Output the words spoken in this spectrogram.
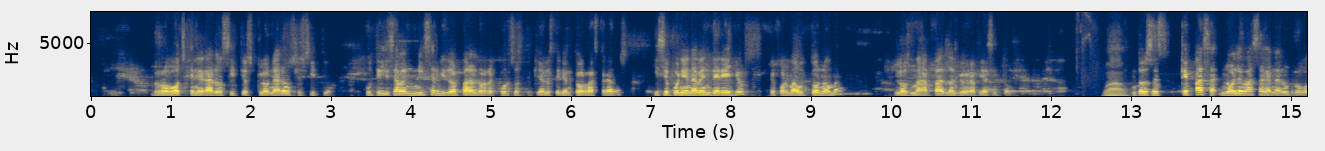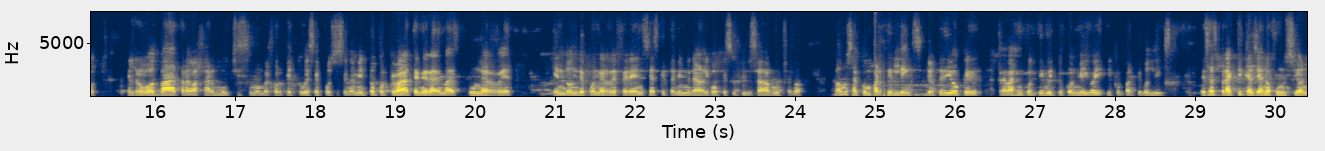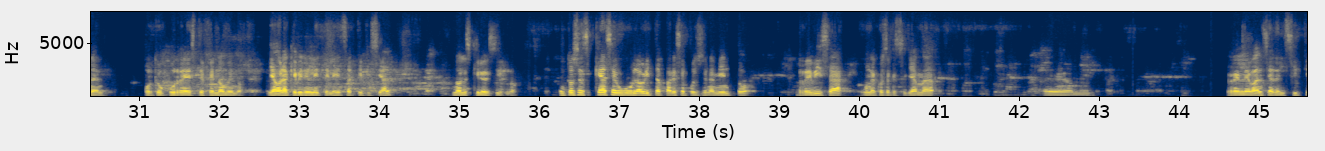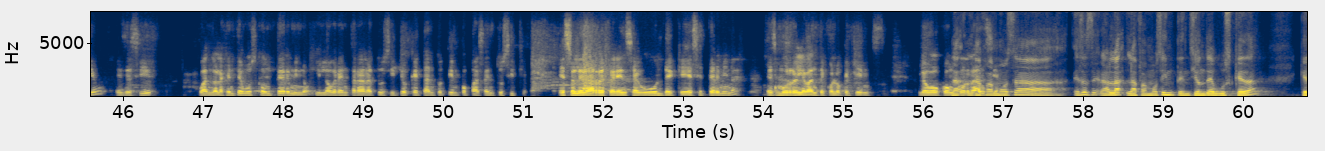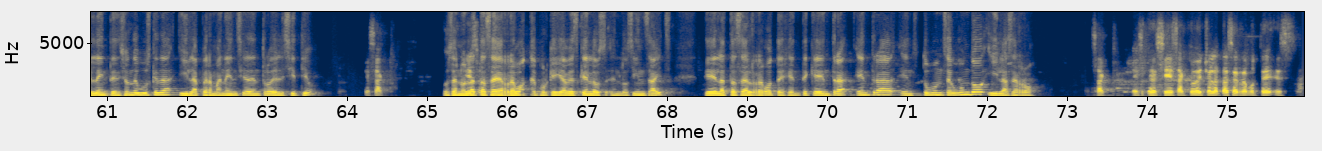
robots generaron sitios, clonaron su sitio, utilizaban mi servidor para los recursos, porque ya los tenían todos rastreados, y se ponían a vender ellos de forma autónoma los mapas, las biografías y todo. Wow. Entonces, ¿qué pasa? No le vas a ganar un robot. El robot va a trabajar muchísimo mejor que tú ese posicionamiento porque va a tener además una red en dónde poner referencias, que también era algo que se utilizaba mucho, ¿no? Vamos a compartir links. Yo te digo que trabajen contigo y tú conmigo y, y compartimos links. Esas prácticas ya no funcionan porque ocurre este fenómeno. Y ahora que viene la inteligencia artificial, no les quiero decir, ¿no? Entonces, ¿qué hace Google ahorita para ese posicionamiento? Revisa una cosa que se llama em, relevancia del sitio, es decir, cuando la gente busca un término y logra entrar a tu sitio, ¿qué tanto tiempo pasa en tu sitio? Eso le da referencia a Google de que ese término es muy relevante con lo que tienes. Luego, concordancia. La, famosa, esa será la, la, famosa intención de búsqueda, que es la intención de búsqueda y la permanencia dentro del sitio. Exacto. O sea, no la tasa de rebote, porque ya ves que en los, en los insights tiene la tasa del rebote. Gente que entra, entra, estuvo un segundo y la cerró. Exacto. sí, exacto. De hecho, la tasa de rebote es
